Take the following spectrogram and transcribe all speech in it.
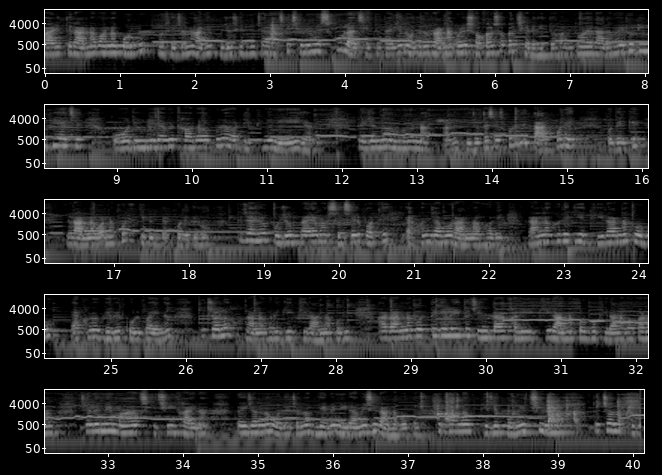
বাড়িতে রান্না বান্না করব। তো সেই জন্য আগে পুজো সেরে নিচ্ছি আর আজকে ছেলে মেয়ের স্কুল আছে, তো তাই জন্য ওদেরও রান্না করে সকাল সকাল ছেড়ে দিতে হবে। তোমাদের দাদাভাইরও ডিউটি আছে, ও ডিউটি যাবে খাওয়া দাওয়া করে, আবার টিফিনে নিয়েই যাবে। তো এই জন্য আমি বললাম, না, আগে পুজোটা শেষ করে দিই, তারপরে ওদেরকে রান্না বান্না করে টিফিন প্যাক করে দিব। তো যাই হোক পুজো প্রায় আমার শেষের পথে এখন যাব রান্নাঘরে। রান্নাঘরে গিয়ে কি রান্না করব এখনও ভেবে কুল পাই না। তো চলো রান্নাঘরে গিয়ে কি রান্না করি। আর রান্না করতে গেলেই তো চিন্তা খালি কি রান্না করব, কি রান্না করব, কারণ ছেলে মেয়ে মাছ কিছুই খায় না। তো এই জন্য ওদের জন্য ভেবে নিরামিষই রান্না করতে। তো ভাবলাম ফ্রিজে পনির ছিল। তো চলো ফ্রিজে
